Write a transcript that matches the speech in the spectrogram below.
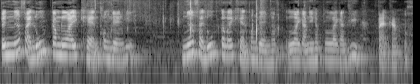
เป็นเนื้อสายลุ้งกำไรแขนทองแดงพี่ เนื้อสายลุ้งกำไรแขนทองแดงครับ รายการนี้ครับ รายการที่แปดครับ โอ้โห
